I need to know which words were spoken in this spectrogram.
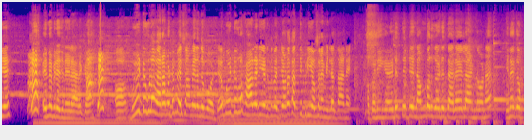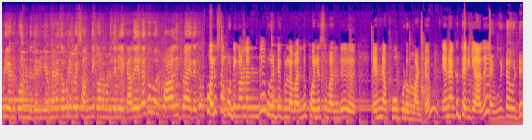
ஏ என்ன பிரச்சனையில இருக்கா? வீட்டுக்குள்ள வர மட்டும் பேசாம இருந்து போட்டு வீட்டுக்குள்ள காலடி எடுத்து வச்சோட கத்தி பிரியோசனம் இல்ல தானே. அப்ப நீங்க எடுத்துட்டு நம்பர் கேட்டு தரையிலாண்டோன்னு எனக்கு எப்படி எடுக்கணும்னு தெரியும்? எனக்கு எப்படி போய் சந்திக்கணும்னு தெரியும்? அது எனக்கும் ஒரு பாதிப்பா இருக்கும். போலீஸை கூட்டி கொண்டு வந்து வீட்டுக்குள்ள வந்து போலீஸ் வந்து என்ன கூப்பிடும் மட்டும் எனக்கு தெரியாது. வீட்டை விட்டு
